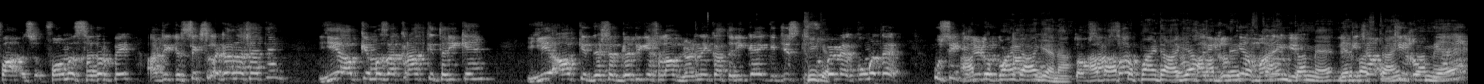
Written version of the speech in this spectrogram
फॉर्मर सदर पे आर्टिकल सिक्स लगाना चाहते हैं? ये आपके मज़ाक के तरीके हैं। ये आपके दहशत गर्दी के खिलाफ लड़ने का तरीका है कि जिस सूबे में हुकूमत है उसी आपका पॉइंट आ गया ना। तो अब आपका पॉइंट आ गया। अब मेरे पास टाइम कम है। मेरे पास टाइम कम है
